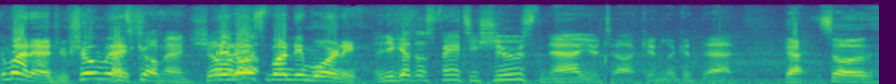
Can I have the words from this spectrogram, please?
come on, Andrew, show me. Let's go, man. Show I it know it's Monday morning. And you got those fancy shoes? Now you're talking. Look at that. Yeah, so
